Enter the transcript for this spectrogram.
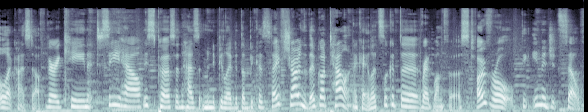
all that kind of stuff. Very keen to see how this person has manipulated them because they've shown that they've got talent. Okay, let's look at the red one first. Overall, the image itself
